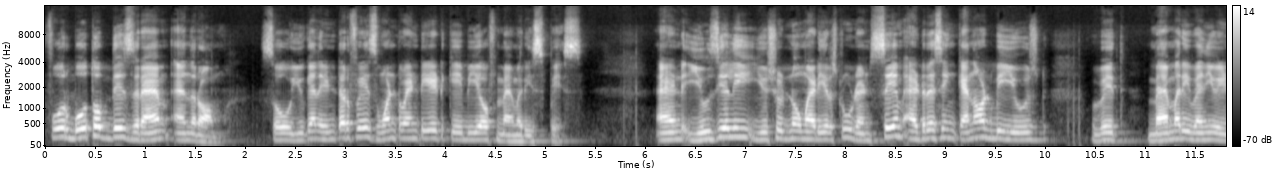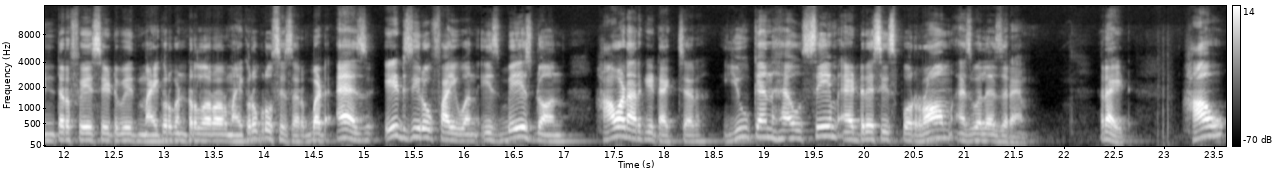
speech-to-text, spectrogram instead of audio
for both of these RAM and ROM. So, you can interface 128 KB of memory space. And usually, you should know my dear students, same addressing cannot be used with memory when you interface it with microcontroller or microprocessor. But as 8051 is based on Harvard architecture, you can have same addresses for ROM as well as RAM. Right. How?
